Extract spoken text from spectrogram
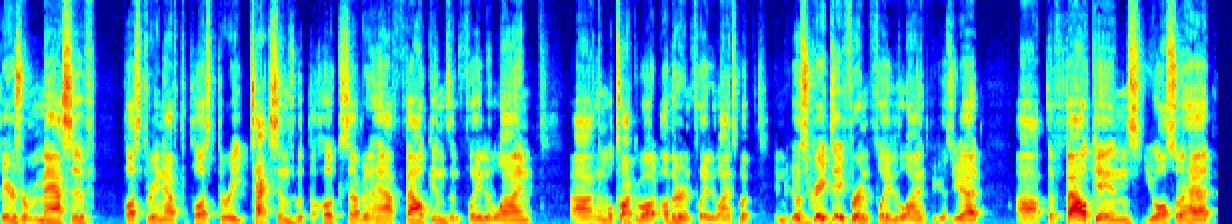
Bears were massive, plus three and a half to plus three. Texans with the hook, seven and a half. Falcons, inflated line. Uh, and then we'll talk about other inflated lines. But it was a great day for inflated lines because you had uh, the Falcons. You also had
